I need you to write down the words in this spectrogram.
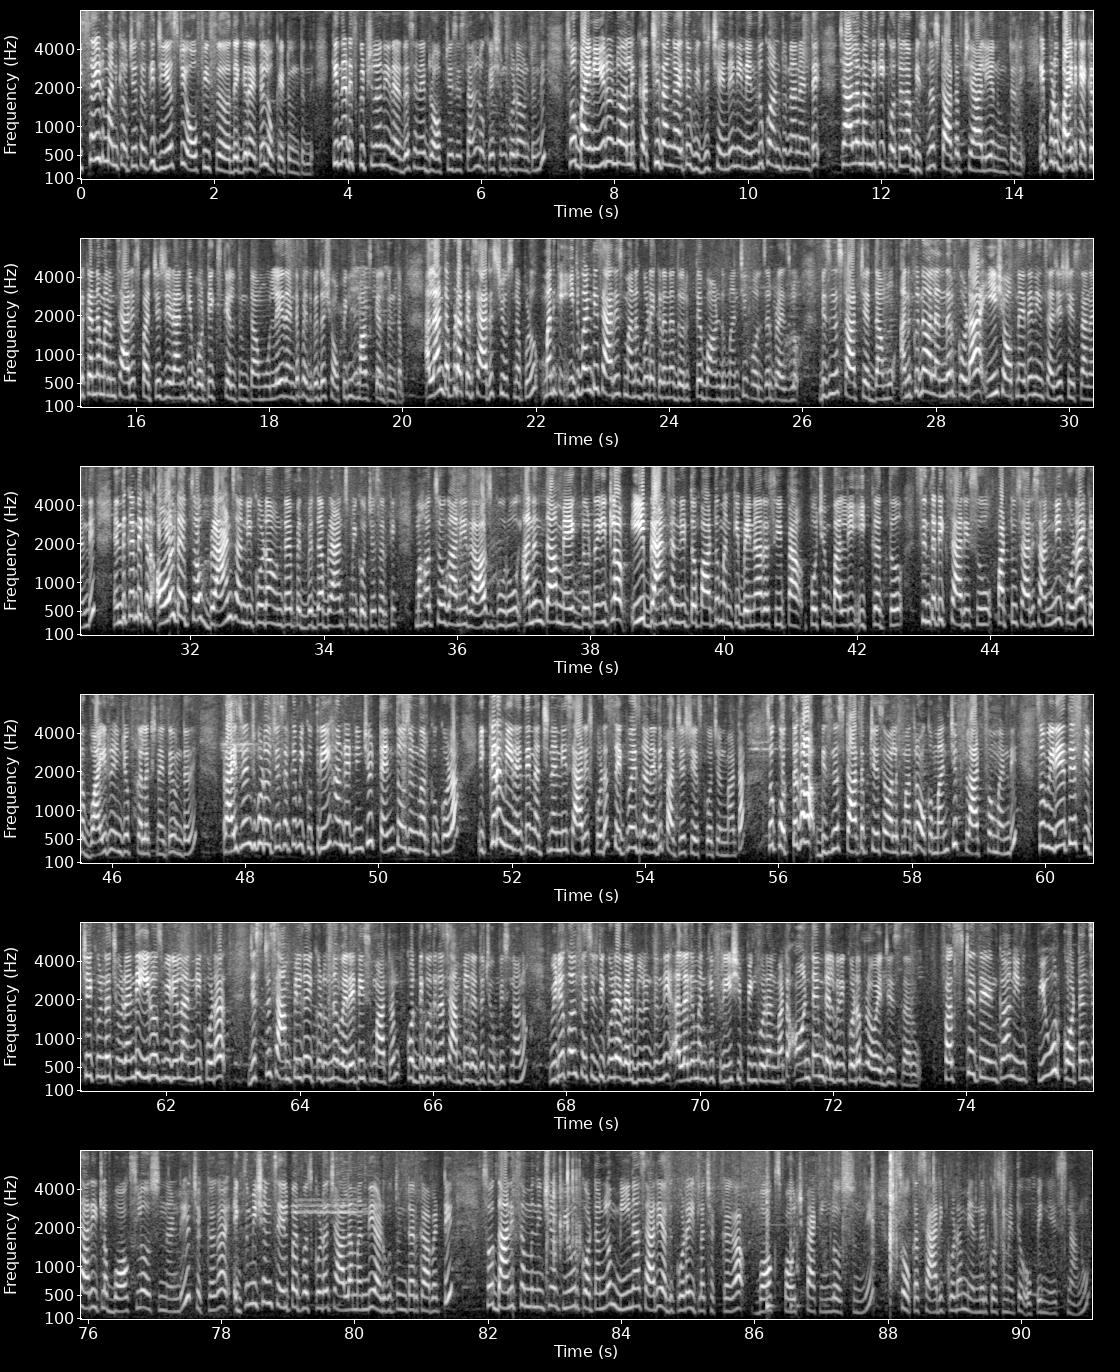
బిసైడ్ మనకి వచ్చేసరికి జిఎస్టీ ఆఫీస్ uh, దగ్గర అయితే లొకేట్ ఉంటుంది. కింద డిస్క్రిప్షన్లో నేను అడ్రస్ అనేది డ్రాప్ చేసిస్తాను. లొకేషన్ కూడా ఉంటుంది. సో బై నియర్ ఉన్న వాళ్ళకి ఖచ్చితంగా అయితే విజిట్ చేయండి. నేను ఎందుకు అంటున్నానంటే చాలా మందికి కొత్తగా బిజినెస్ స్టార్ట్అప్ చేయాలి అని ఉంటుంది. ఇప్పుడు బయటకి ఎక్కడికన్నా మనం శారీస్ పర్చేస్ చేయడానికి బొటిక్స్కి వెళ్తుంటాము లేదంటే పెద్ద పెద్ద షాపింగ్ మాల్స్కి వెళ్తుంటాం అలాంటప్పుడు అక్కడ శారీస్ చూసినప్పుడు మనకి ఇటువంటి శారీస్ మనకు కూడా ఎక్కడైనా దొరికితే బాగుండు మంచి హోల్సేల్ ప్రైస్లో బిజినెస్ స్టార్ట్ చేద్దాము అనుకున్న వాళ్ళందరూ కూడా ఈ షాప్ని అయితే నేను సజెస్ట్ చేస్తానండి. ఎందుకంటే ఇక్కడ ఆల్ టైప్స్ ఆఫ్ బ్రాండ్స్ అన్నీ కూడా ఉంటాయి. పెద్ద పెద్ద బ్రాండ్స్ మీకు వచ్చేసరికి మహోత్సవ్ కానీ రాజ్ గురు అనంత మేఘ్దూట్ ఇట్లా ఈ బ్రాండ్స్ అన్నిటితో పాటు మనకి బెనారసి పా- పోచంపల్లి ఇక్కత్ సింథటిక్ శారీస్ పట్టు శారీస్ అన్నీ కూడా ఇక్కడ వైడ్ రేంజ్ ఆఫ్ కలెక్షన్ అయితే ఉంటుంది. ప్రైస్ రేంజ్ కూడా వచ్చేసరికి మీకు త్రీ హండ్రెడ్ నుంచి టెన్ థౌజండ్ వరకు కూడా ఇక్కడ మీరైతే నచ్చినన్ని శారీస్ కూడా సెట్ వైజ్గా అనేది పర్చేస్ చేసుకోవచ్చు అనమాట సో కొత్తగా బిజినెస్ స్టార్ట్అప్ చేసే వాళ్ళకి మాత్రం ఒక మంచి ప్లాట్ఫామ్ అండి. సో వీడియో అయితే స్కిప్ చేయకుండా చూడండి. ఈరోజు వీడియోలో అన్నీ కూడా జస్ట్ శాంపిల్గా ఇక్కడ ఉన్న వెరైటీస్ మాత్రం కొద్ది కొద్దిగా శాంపిల్గా అయితే చూపిస్తున్నాను. వీడియో కాల్ ఫెసిలిటీ కూడా అవైలబుల్ ఉంటుంది. అలాగే మనకి ఫ్రీ షిప్పింగ్ కూడా అనమాట ఆన్ టైం డెలివరీ కూడా ప్రొవైడ్ చేస్తారు. ఫస్ట్ అయితే ఇంకా నేను ప్యూర్ కాటన్ శారీ ఇట్లా బాక్స్లో వస్తుందండి. చక్కగా ఎగ్జిబిషన్ సేల్ పర్పస్ కూడా చాలామంది అడుగుతుంటారు కాబట్టి. సో దానికి సంబంధించిన ప్యూర్ కాటన్లో మీనా శారీ అది కూడా ఇట్లా చక్కగా బాక్స్ పౌచ్ ప్యాకింగ్లో వస్తుంది. సో ఒక శారీ కూడా మీ అందరి కోసం అయితే ఓపెన్ చేసినాను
